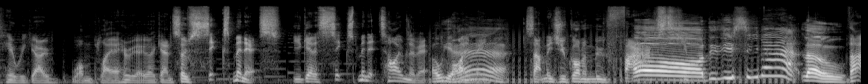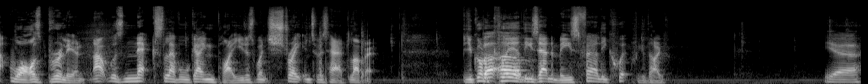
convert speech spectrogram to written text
here we go. One player. Here we go again. So six minutes. You get a six minute time limit. Oh, yeah. So that means you've got to move fast. oh, did you see that though? That was brilliant. That was next level gameplay. You just went straight into his head. Love it. You've got to clear um, these enemies fairly quickly, though. Yeah.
